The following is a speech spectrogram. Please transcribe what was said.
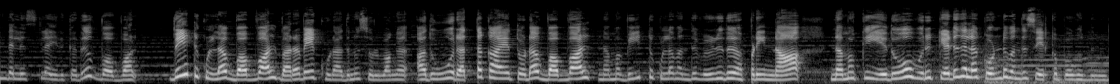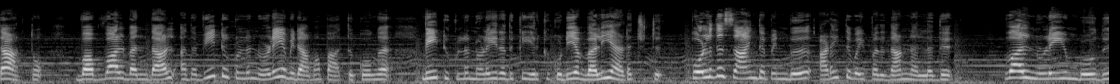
இந்த லிஸ்ட்ல இருக்குது வௌவால். வீட்டுக்குள்ள வவ்வால் வரவே கூடாதுன்னு சொல்லுவாங்க. அதுவும் ரத்த காயத்தோட வவ்வால் நம்ம வீட்டுக்குள்ள வந்து விழுது அப்படின்னா நமக்கு ஏதோ ஒரு கெடுதலை கொண்டு வந்து சேர்க்க போகுதுன்னு தான் அர்த்தம். வவ்வால் வந்தால் அதை வீட்டுக்குள்ள நுழைய விடாம பார்த்துக்கோங்க. வீட்டுக்குள்ள நுழையிறதுக்கு இருக்கக்கூடிய வழியை அடைச்சிட்டு பொழுது சாய்ந்த பின்பு அடைத்து வைப்பது தான் நல்லது. வவ்வால் நுழையும் போது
